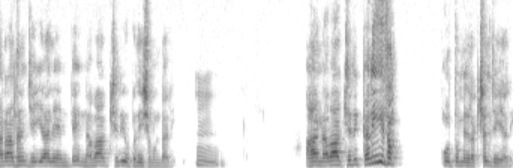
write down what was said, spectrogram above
ఆరాధన చేయాలి అంటే నవాక్షరి ఉపదేశం ఉండాలి. ఆ నవాక్షరి కనీసం ఓ తొమ్మిది లక్షలు చేయాలి.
